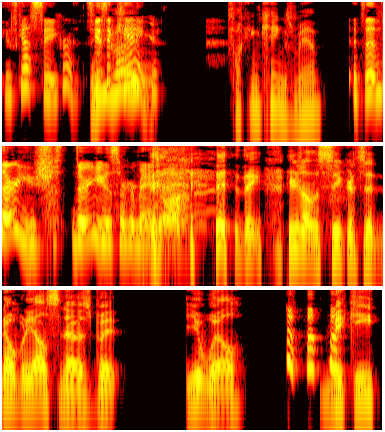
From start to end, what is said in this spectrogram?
he's got secrets. What He's a king. fucking kings, man. It's in their user their user manual. they here's all the secrets that nobody else knows, but you will, Mickey.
